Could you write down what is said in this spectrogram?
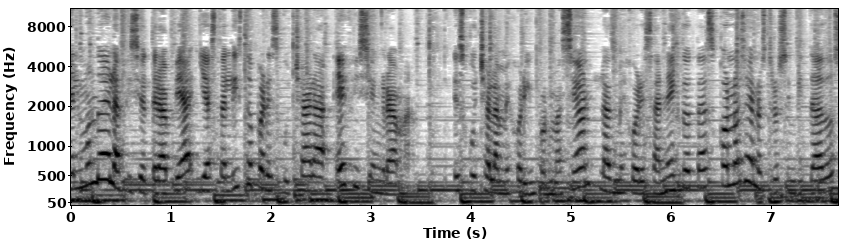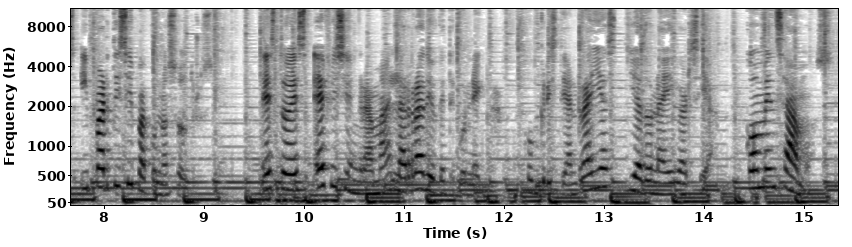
El mundo de la fisioterapia ya está listo para escuchar a Eficiengrama. Escucha la mejor información, las mejores anécdotas, conoce a nuestros invitados y participa con nosotros. Esto es Eficiengrama, la radio que te conecta, con Cristian Rayas y Adonai García. Comenzamos.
